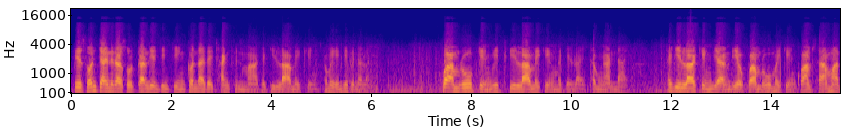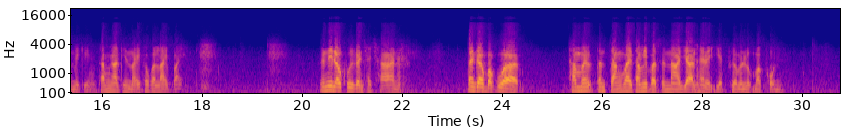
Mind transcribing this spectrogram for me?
ที่สนใจในหลักสูตรการเรียนจริง ๆ ก็ได้แต่ชั้นขึ้นมา แต่กีฬาไม่เก่ง ก็ไม่เห็นจะเป็นอะไร ความรู้เก่งวิกีฬาไม่เก่งไม่เป็นไรทำงานได้ ถ้ากีฬาเก่งอย่างเดียวความรู้ไม่เก่งความสามารถไม่เก่งทำงานที่ไหนเขาก็ไล่ไปอันนี้เราคุยกันช้าๆนะท่านก็บอกว่าทำให้ท่านสั่งไว้ทำวิปัสสนาญาณให้ละเอียดเพื่อบรรลุมรรคผล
